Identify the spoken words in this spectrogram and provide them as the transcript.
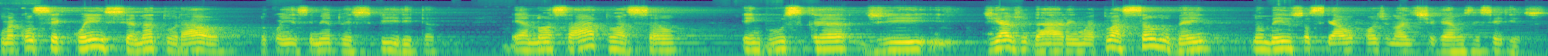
uma consequência natural do conhecimento espírita é a nossa atuação em busca de, de ajudar, em uma atuação no bem no meio social onde nós estivermos inseridos.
